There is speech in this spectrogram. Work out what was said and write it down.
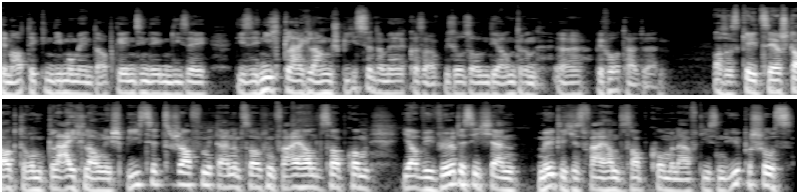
Thematiken, die im Moment abgehen, sind eben diese, diese nicht gleich langen Spieße und Amerika sagt, wieso sollen die anderen äh, bevorteilt werden? Also es geht sehr stark darum, gleich lange Spieße zu schaffen mit einem solchen Freihandelsabkommen. Ja, wie würde sich ein mögliches Freihandelsabkommen auf diesen Überschuss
